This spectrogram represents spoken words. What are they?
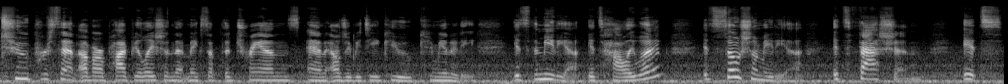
2% of our population that makes up the trans and LGBTQ community. It's the media. It's Hollywood. It's social media. It's fashion. It's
